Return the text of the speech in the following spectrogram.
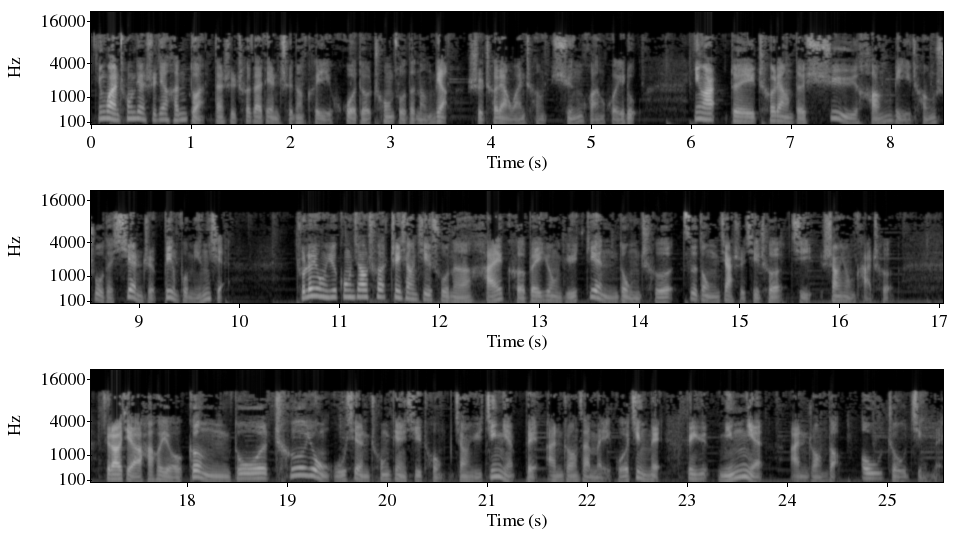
尽管充电时间很短，但是车载电池呢可以获得充足的能量，使车辆完成循环回路，因而对车辆的续航里程数的限制并不明显。除了用于公交车，这项技术呢还可被用于电动车、自动驾驶汽车及商用卡车。据了解啊，还会有更多车用无线充电系统将于今年被安装在美国境内，并于明年安装到欧洲境内。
